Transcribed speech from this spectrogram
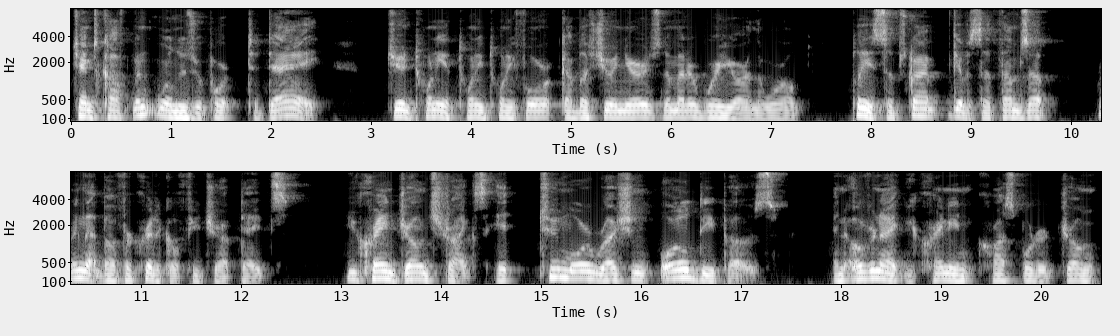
James Kaufman, World News Report today. June 20th, 2024. God bless you and yours, no matter where you are in the world. Please subscribe, give us a thumbs up, ring that bell for critical future updates. Ukraine drone strikes hit two more Russian oil depots. An overnight Ukrainian cross-border drone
